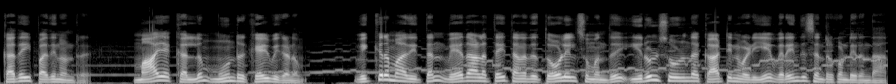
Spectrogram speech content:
கதை பதினொன்று. மாயக்கல்லும் மூன்று கேள்விகளும். விக்ரமாதித்தன் வேதாளத்தை தனது தோளில் சுமந்து இருள் சூழ்ந்த காட்டின் வழியே விரைந்து சென்று கொண்டிருந்தான்.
